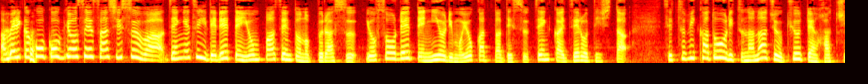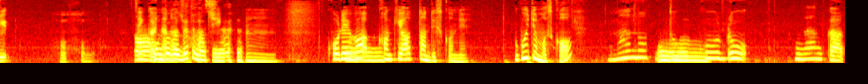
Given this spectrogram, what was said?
アメリカ鉱工業生産指数は前月比で0.4%のプラス、予想0.2よりも良かったです。前回ゼロでした。設備稼働率79.8。ほほ前回78。出てますね。うん。これは関係あったんですかね？動いてますか？今のところ、なんか、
